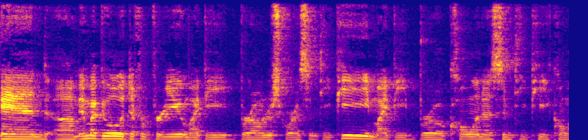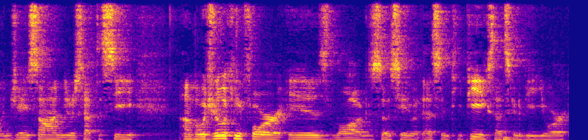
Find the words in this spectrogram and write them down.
And um, it might be a little bit different for you. It might be bro underscore SMTP, might be bro colon SMTP colon JSON. You just have to see. Um, but what you're looking for is logs associated with SMTP because that's going to be your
